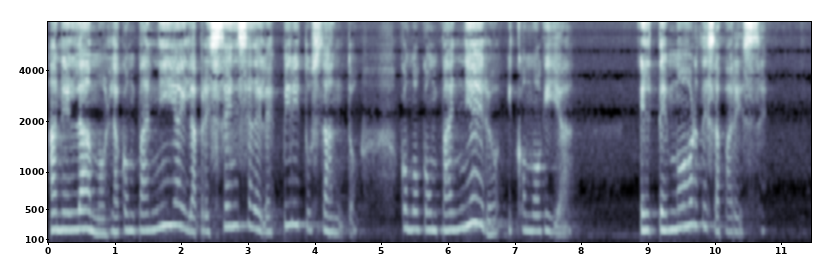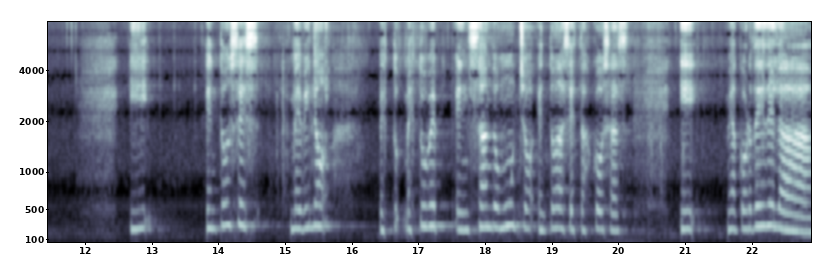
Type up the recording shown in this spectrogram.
anhelamos la compañía y la presencia del Espíritu Santo como compañero y como guía, el temor desaparece. Y entonces me vino, me estuve pensando mucho en todas estas cosas y me acordé de la,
